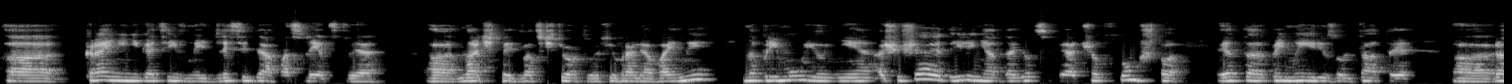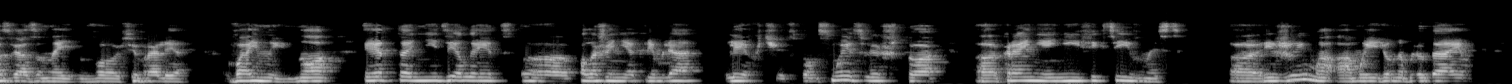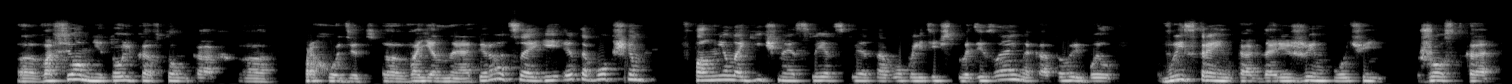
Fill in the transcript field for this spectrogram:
э, крайне негативные для себя последствия начатой 24 февраля войны напрямую не ощущает или не отдает себе отчет в том, что это прямые результаты развязанной в феврале войны. Но это не делает э, положение Кремля легче в том смысле, что э, крайняя неэффективность э, режима, а мы ее наблюдаем во всем, не только в том, как проходит военная операция, и это, в общем, вполне логичное следствие того политического дизайна, который был выстроен, когда режим очень жестко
